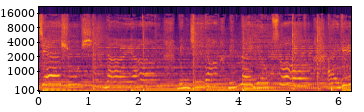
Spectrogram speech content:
结束是那样？明知道你没有错，还硬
